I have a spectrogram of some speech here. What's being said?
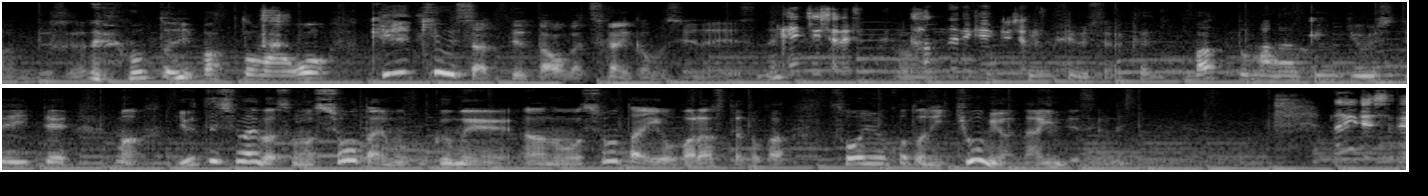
なんですよね。本当にバットマンを研究者って言った方が近いかもしれないですね。研究者ですね。うん。完全に研究者ですね。研究者。バットマンを研究していて、まあ、言ってしまえばその正体も含めあの正体をばらしたとかそういうことに興味はないんですよね。ないですね。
